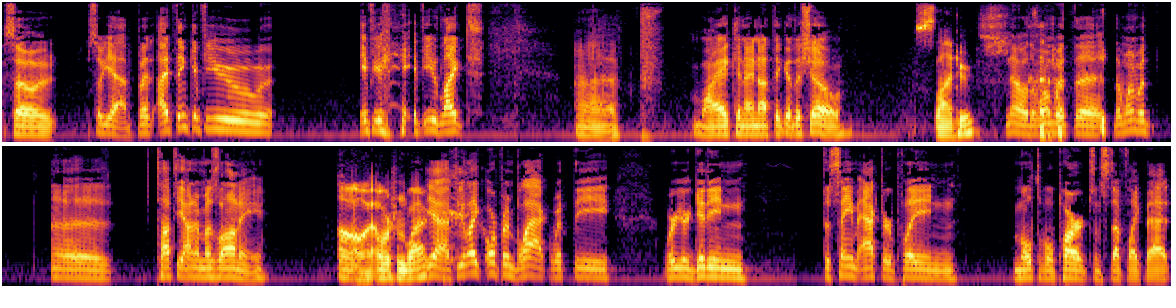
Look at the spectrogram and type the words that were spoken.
So so yeah, but I think if you if you if you liked, uh, why can I not think of the show? sliders. No, the one with the the one with uh, Tatiana Maslany. Oh, Orphan Black. Yeah, if you like Orphan Black with the where you're getting the same actor playing multiple parts and stuff like that,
